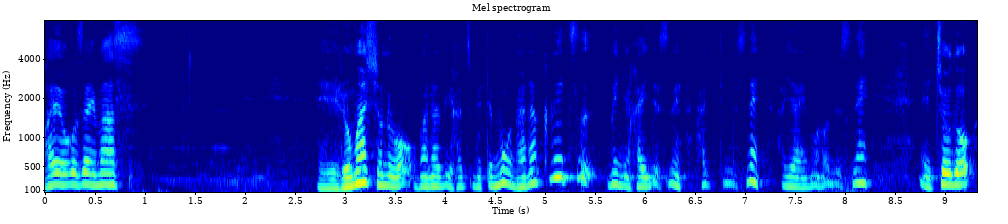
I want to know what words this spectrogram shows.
おはようございます、えー、ロマ書の学び始めてもう7ヶ月目に入ですね入ってんですね。早いものですね、えー、ちょうど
